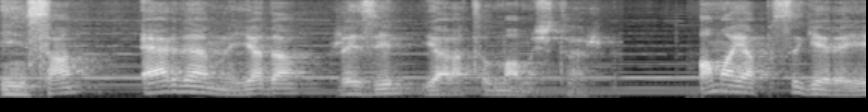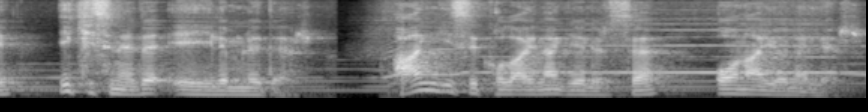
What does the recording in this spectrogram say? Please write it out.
İnsan erdemli ya da rezil yaratılmamıştır. Ama yapısı gereği ikisine de eğilimlidir. Hangisi kolayına gelirse ona yönelir.''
